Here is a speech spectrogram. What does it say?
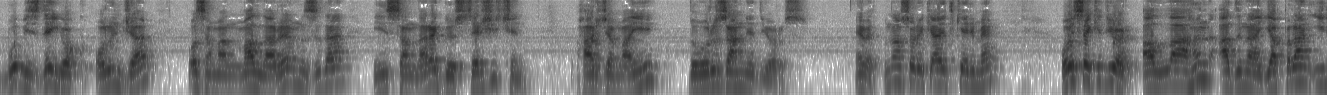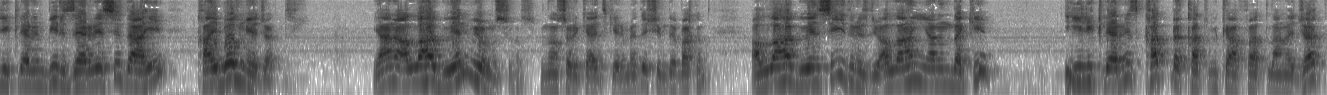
bu bizde yok olunca o zaman mallarımızı da insanlara gösteriş için harcamayı doğru zannediyoruz. Evet bundan sonraki ayet-i kerime oysa ki diyor Allah'ın adına yapılan iyiliklerin bir zerresi dahi kaybolmayacaktır. Yani Allah'a güvenmiyor musunuz? Bundan sonraki ayet-i kerimede şimdi bakın Allah'a güvenseydiniz diyor Allah'ın yanındaki iyilikleriniz kat be kat mükafatlanacak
